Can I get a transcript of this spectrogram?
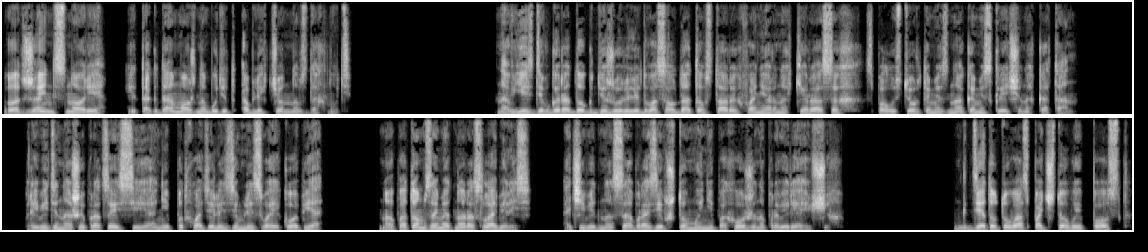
Вот Жень с Нори, и тогда можно будет облегченно вздохнуть. На въезде в городок дежурили два солдата в старых фанерных керасах с полустертыми знаками скрещенных катан. При виде нашей процессии они подхватили с земли свои копья, но потом заметно расслабились, очевидно сообразив, что мы не похожи на проверяющих. «Где тут у вас почтовый пост?»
